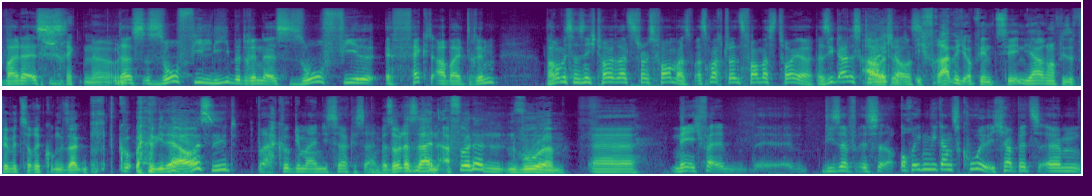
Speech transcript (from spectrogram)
Weil da ist, Schreck, ne? Und da ist so viel Liebe drin, da ist so viel Effektarbeit drin. Warum ist das nicht teurer als Transformers? Was macht Transformers teuer? Da sieht alles gleich Autos. aus. Ich frage mich, ob wir in zehn Jahren auf diese Filme zurückgucken und sagen, guck mal, wie der aussieht. Boah, guck dir mal in die Circus an. Was soll das sein? Ein Affe oder ein Wurm? Äh, nee, ich äh, dieser ist auch irgendwie ganz cool. Ich habe jetzt ähm,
